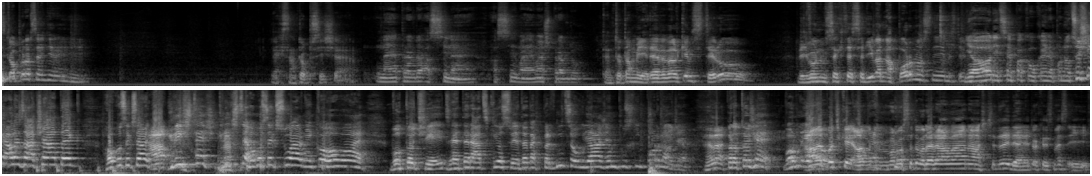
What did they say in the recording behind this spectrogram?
stoprocentně není. Jak jsi na to přišel? Ne, pravda, asi ne. Asi ne, máš pravdu. Ten to tam jede ve velkém stylu. Teď on se chce se dívat na porno s ním. Jo, teď se pak koukají na porno. Což je ale začátek homosexuální. A- Když chceš, když chce homosexuál někoho, vole, otočit z heteráckého světa, tak první, co udělá, že mu pustí porno, že? Hele. Protože on Ale jako, počkej, ale ono se to odehrává na štědrý den, je to Christmas Eve.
